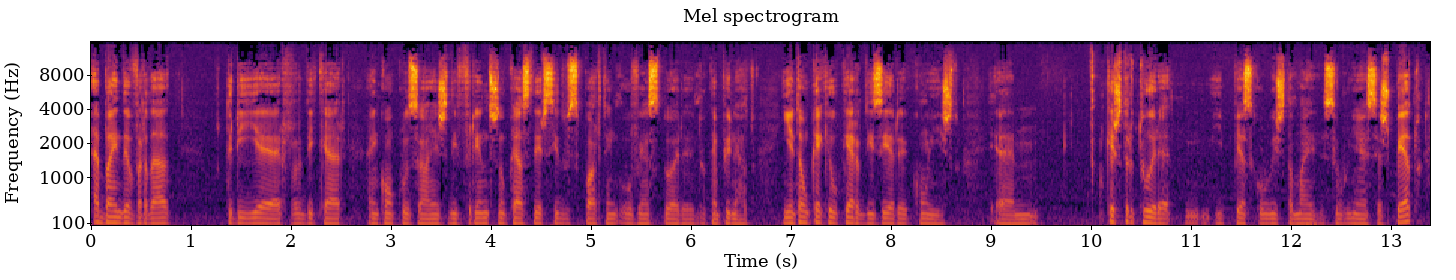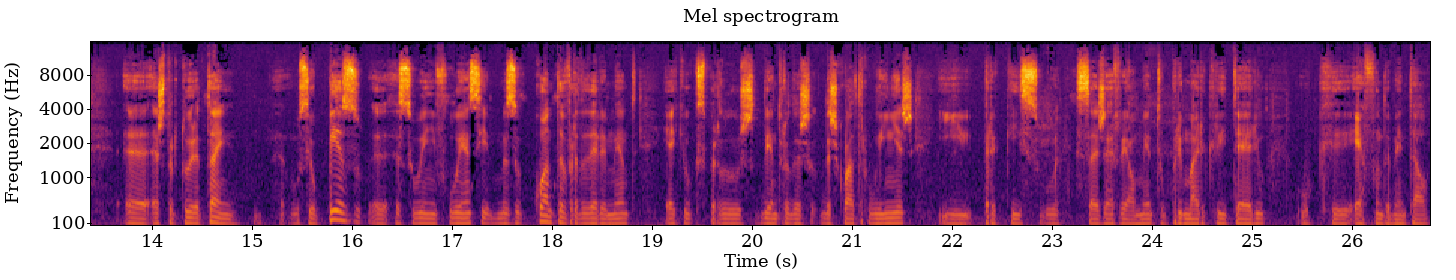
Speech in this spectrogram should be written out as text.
a bem da verdade, poderia radicar em conclusões diferentes no caso de ter sido o Sporting o vencedor do campeonato. E então o que é que eu quero dizer com isto? Um, que a estrutura, e penso que o Luís também sublinhou esse aspecto, eh, a estrutura tem o seu peso, eh, a sua influência, mas o que conta verdadeiramente é aquilo que se produz dentro das, das quatro linhas e para que isso seja realmente o primeiro critério, o que é fundamental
